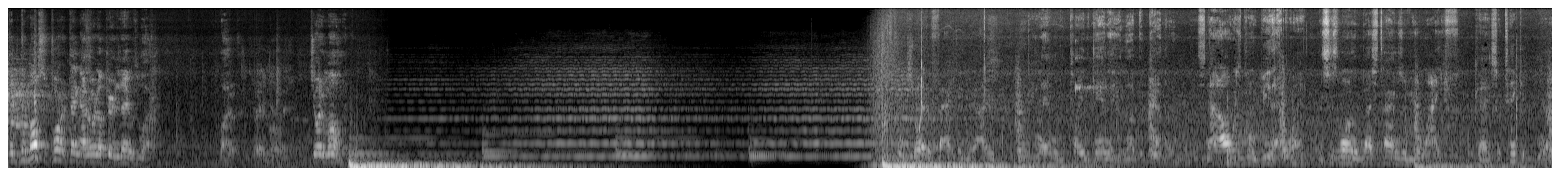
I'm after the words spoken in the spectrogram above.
the, the most important thing I wrote up here today was what? What? Enjoy the moment. Enjoy the fact that you're out here being able to play the game that you love together. It's not always going to be that way. This is one of the best times of your life. Okay, so take it, you know,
